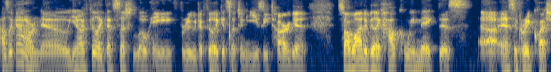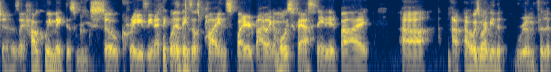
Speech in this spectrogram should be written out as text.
I was like, I don't know. You know, I feel like that's such low hanging fruit. I feel like it's such an easy target. So I wanted to be like, how can we make this? Uh, and it's a great question. It's like, how can we make this mm. so crazy? And I think one of the things I was probably inspired by, like, I'm always fascinated by, uh, I, I always want to be in the room for the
